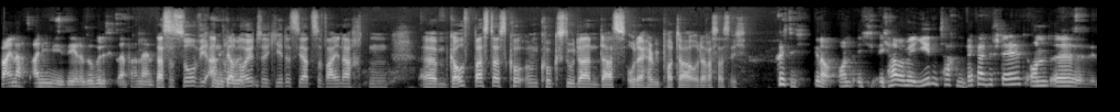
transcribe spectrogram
Weihnachtsanime-Serie, so würde ich es jetzt einfach nennen. Das ist so, wie andere glaube, Leute jedes Jahr zu Weihnachten ähm, Ghostbusters gucken, guckst du dann das oder Harry Potter oder was weiß ich. Richtig, genau. Und ich, ich habe mir jeden Tag einen Wecker gestellt und äh,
